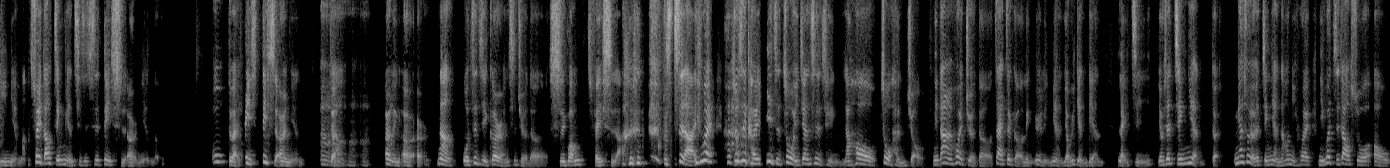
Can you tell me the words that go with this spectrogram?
一年嘛，所以到今年其实是第十二年了。哦，对，第第十二年，嗯，对啊，嗯嗯。二零二二，那我自己个人是觉得时光飞逝啊，不是啊，因为就是可以一直做一件事情，然后做很久，你当然会觉得在这个领域里面有一点点累积，有些经验，对，应该说有些经验，然后你会你会知道说，哦，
